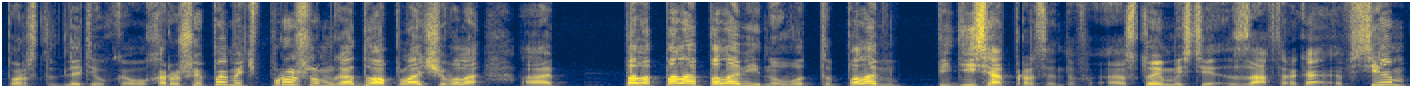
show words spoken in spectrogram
просто для тех, у кого хорошая память, в прошлом году оплачивала пол, пол, половину, вот 50% э, стоимости завтрака всем,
